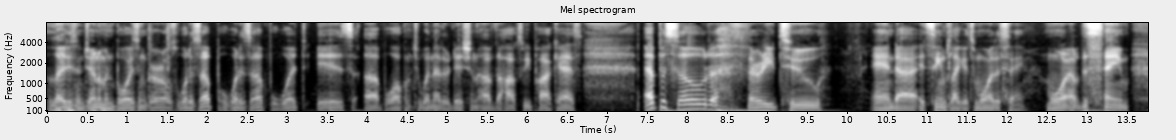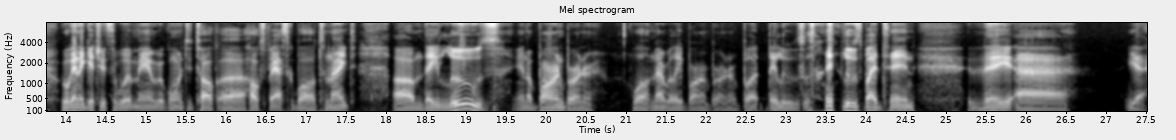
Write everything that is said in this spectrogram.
Ladies and gentlemen, boys and girls, what is up? What is up? What is up? Welcome to another edition of the Hawks Beat Podcast, episode 32. And uh, it seems like it's more the same. More of the same. We're to get you through it, man. We're going to talk uh, Hawks basketball tonight. Um, they lose in a barn burner. Well, not really a barn burner, but they lose. they lose by 10. They, uh, yeah,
